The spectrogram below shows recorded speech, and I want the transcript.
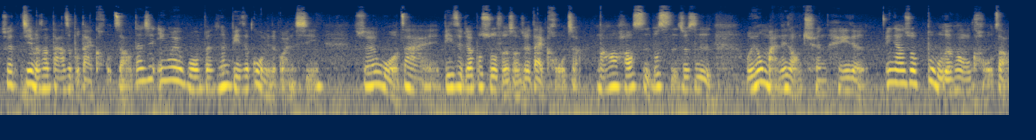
所以基本上大家是不戴口罩。但是因为我本身鼻子过敏的关系，所以我在鼻子比较不舒服的时候就戴口罩。然后好死不死，就是我又买那种全黑的，应该说布的那种口罩，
